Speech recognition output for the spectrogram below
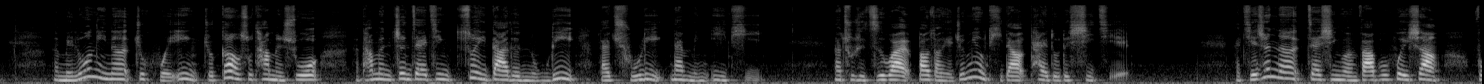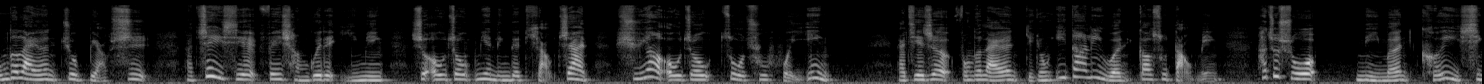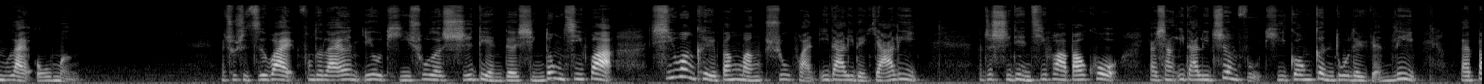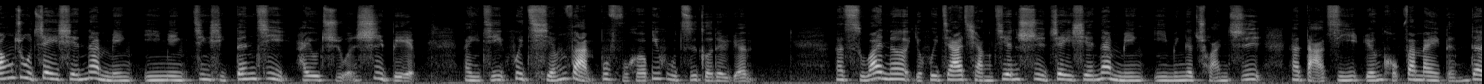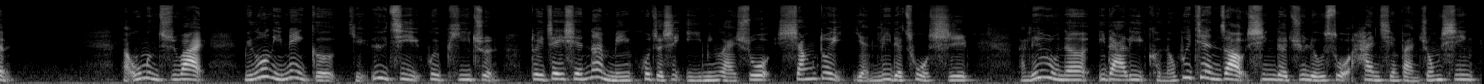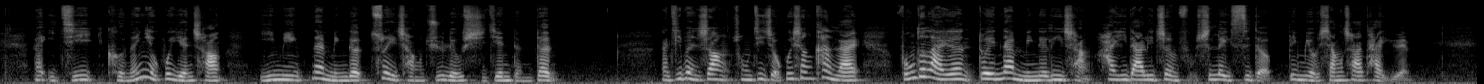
那梅洛尼呢就回应，就告诉他们说，那他们正在尽最大的努力来处理难民议题。那除此之外，报道也就没有提到太多的细节。那接着呢，在新闻发布会上，冯德莱恩就表示，那这些非常规的移民是欧洲面临的挑战，需要欧洲做出回应。那接着，冯德莱恩也用意大利文告诉岛民，他就说：“你们可以信赖欧盟。”那除此之外，冯德莱恩也有提出了十点的行动计划，希望可以帮忙舒缓意大利的压力。那这十点计划包括要向意大利政府提供更多的人力，来帮助这些难民移民进行登记，还有指纹识别，那以及会遣返不符合庇护资格的人。那此外呢，也会加强监视这些难民移民的船只，那打击人口贩卖等等。那欧盟之外，米洛尼内阁也预计会批准对这些难民或者是移民来说相对严厉的措施。那例如呢，意大利可能会建造新的拘留所和遣返中心，那以及可能也会延长移民难民的最长居留时间等等。那基本上，从记者会上看来，冯德莱恩对难民的立场和意大利政府是类似的，并没有相差太远。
